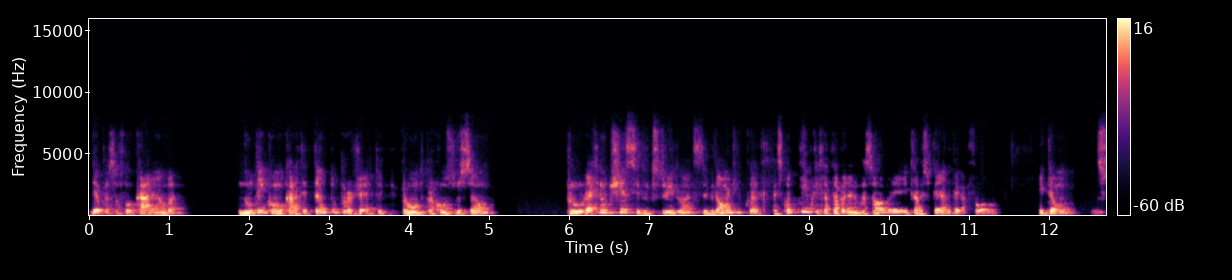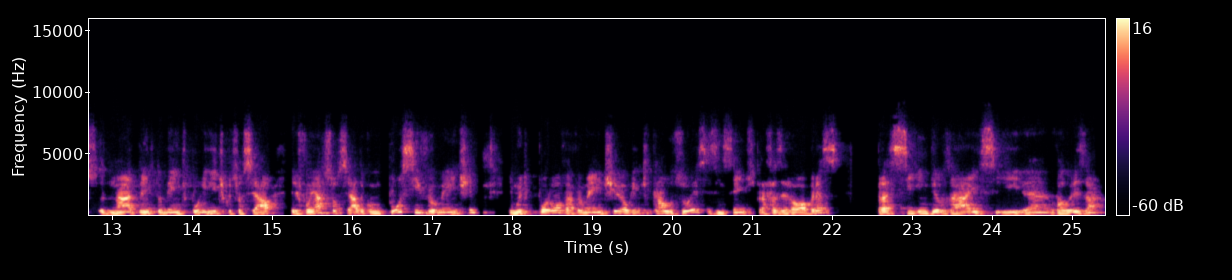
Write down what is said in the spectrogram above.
Daí o pessoal falou: caramba, não tem como o cara ter tanto projeto pronto para construção para um lugar que não tinha sido destruído antes. Da onde, faz quanto tempo que ele está trabalhando com essa obra? Ele estava esperando pegar fogo? Então, na, dentro do ambiente político e social, ele foi associado como possivelmente, e muito provavelmente, alguém que causou esses incêndios para fazer obras para se endeusar e se é, valorizar.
